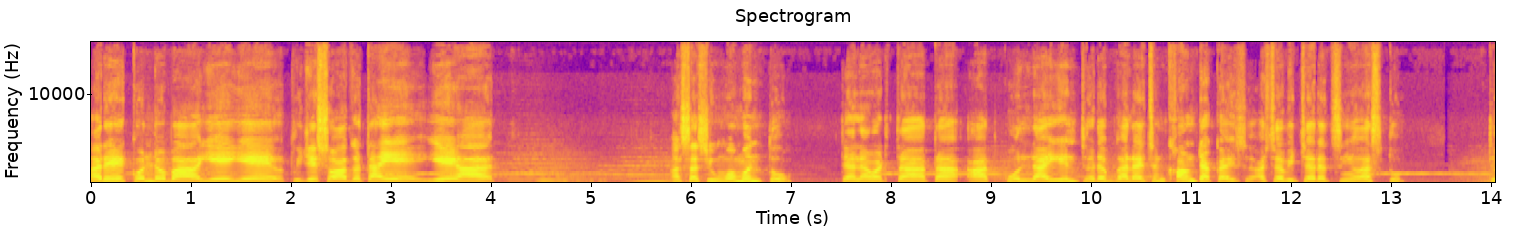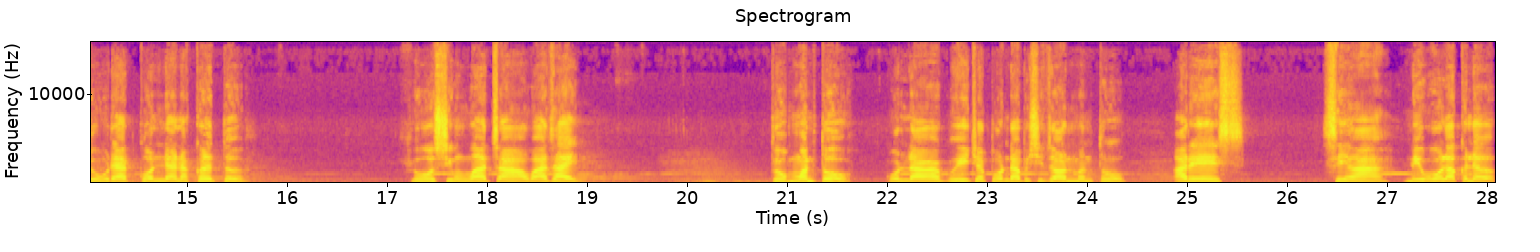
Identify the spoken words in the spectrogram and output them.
अरे कोल्डोबा ये ये तुझे स्वागत आहे. ये आत. असा सिंह म्हणतो. त्याला वाटतं आता आत कोल्हा येईल झडप घालायचं आणि खाऊन टाकायचं अशा विचारात सिंह असतो. तेवढ्यात कोल्ह्याला कळतं ह्यो सिंहाचा आवाज आहे. तो म्हणतो कोल्हा गुहेच्या तोंडापाशी जाऊन म्हणतो अरे सिंहा मी ओळखलं.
